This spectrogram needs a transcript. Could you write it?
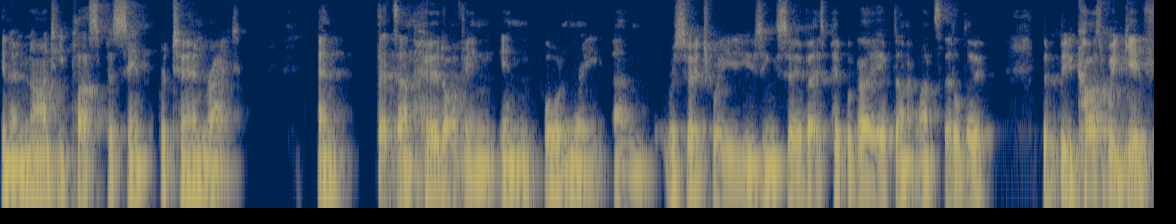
you know, 90 plus percent return rate. And that's unheard of in, in ordinary um, research where you're using surveys. People go, yeah, I've done it once, that'll do. But because we give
